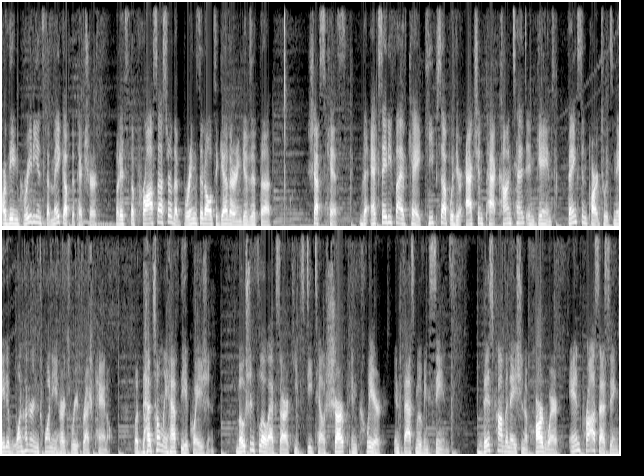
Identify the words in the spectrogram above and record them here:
are the ingredients that make up the picture, but it's the processor that brings it all together and gives it the chef's kiss. The X85K keeps up with your action packed content and games thanks in part to its native 120Hz refresh panel. But that's only half the equation. Motion Flow XR keeps detail sharp and clear in fast moving scenes. This combination of hardware and processing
